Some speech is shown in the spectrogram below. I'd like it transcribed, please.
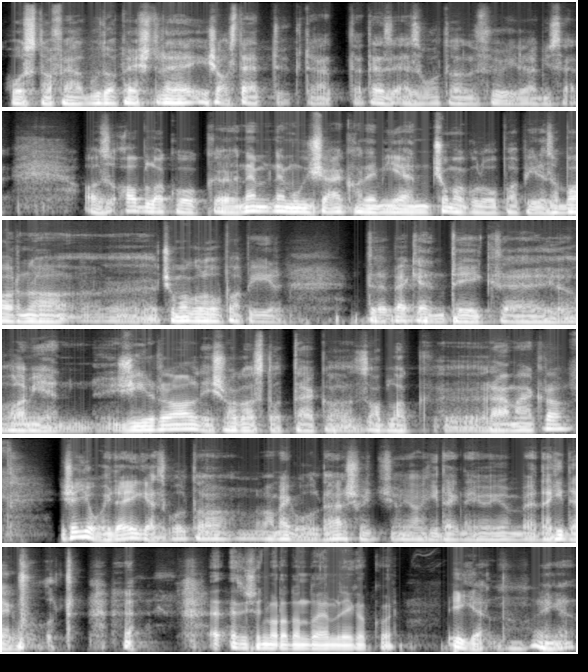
hozta fel Budapestre, és azt ettük. Tehát, tehát ez, ez volt a fő élelmiszer. Az ablakok nem, nem újság, hanem ilyen csomagolópapír, ez a barna csomagolópapír, bekenték eh, valamilyen zsírral, és ragasztották az ablak eh, rámákra, és egy jó ideig ez volt a, a megoldás, hogy a hideg ne jöjjön be, de hideg volt. ez is egy maradandó emlék akkor. Igen, igen.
